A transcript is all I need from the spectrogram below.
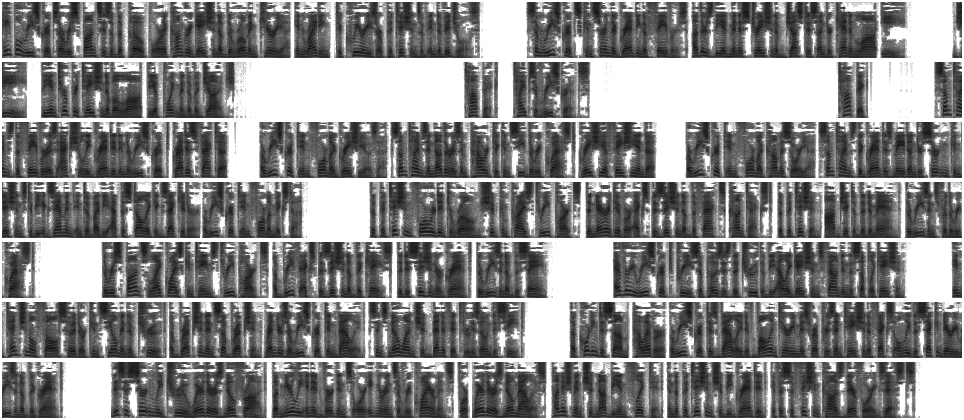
Papal rescripts are responses of the Pope or a congregation of the Roman Curia, in writing, to queries or petitions of individuals. Some rescripts concern the granting of favors, others the administration of justice under canon law, e.g. the interpretation of a law, the appointment of a judge. Types of rescripts Sometimes the favor is actually granted in the rescript gratia facta, a rescript in forma gratiosa, sometimes another is empowered to concede the request gratia facienda, a rescript in forma commissoria, sometimes the grant is made under certain conditions to be examined into by the apostolic executor a rescript in forma mixta. The petition forwarded to Rome should comprise three parts, the narrative or exposition of the facts context, the petition object of the demand, the reasons for the request. The response likewise contains three parts, a brief exposition of the case, the decision or grant, the reason of the same. Every rescript pre-supposes the truth of the allegations found in the supplication. Intentional falsehood or concealment of truth obreption and subreption renders a rescript invalid, since no one should benefit through his own deceit. According to some, however, a rescript is valid if voluntary misrepresentation affects only the secondary reason of the grant. This is certainly true where there is no fraud, but merely inadvertence or ignorance of requirements, for, where there is no malice, punishment should not be inflicted, and the petition should be granted, if a sufficient cause therefore exists.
